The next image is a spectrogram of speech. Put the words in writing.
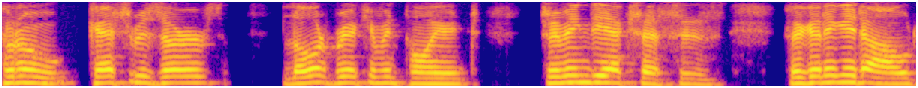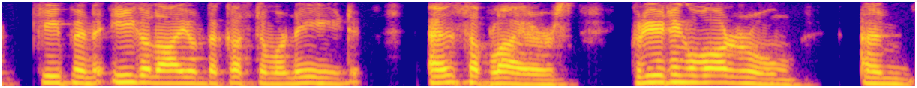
through cash reserves, lower break-even point, trimming the excesses, figuring it out, keep an eagle eye on the customer need and suppliers, creating a war room and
